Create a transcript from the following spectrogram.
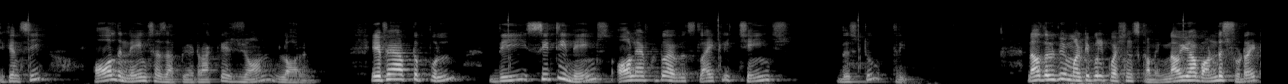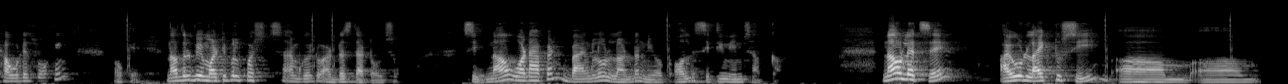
You can see all the names has appeared Rakesh, John, Lauren. If I have to pull the city names, all I have to do I will slightly change this to 3. Now there will be multiple questions coming. Now you have understood right how it is working. Okay. Now there will be multiple questions. I am going to address that also. See now what happened? Bangalore, London, New York. All the city names have come. Now let's say I would like to see um, um,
